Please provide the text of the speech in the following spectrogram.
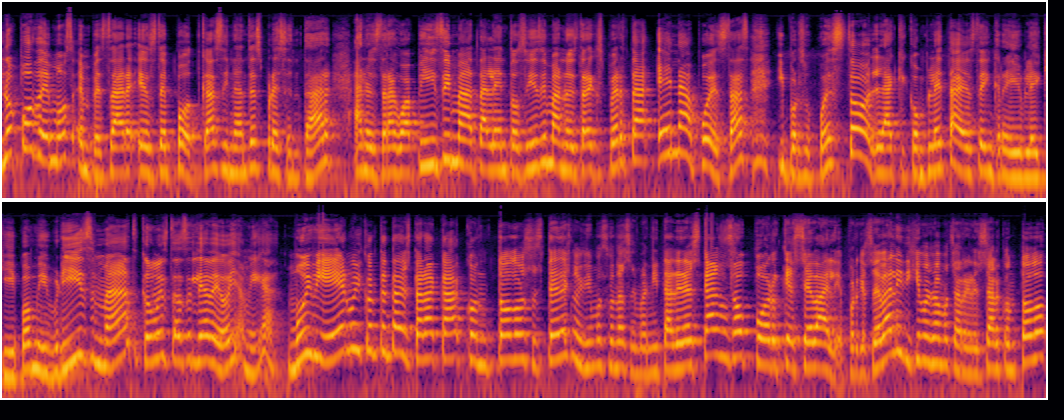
no podemos empezar este podcast sin antes presentar a nuestra guapísima, talentosísima, nuestra experta en apuestas y, por supuesto, la que completa este increíble equipo, mi Brismat. ¿Cómo estás el día de hoy, amiga? Muy bien, muy contenta de estar acá con todos ustedes. Nos dimos una semanita de descanso porque se vale, porque se vale y dijimos vamos a regresar con todo,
